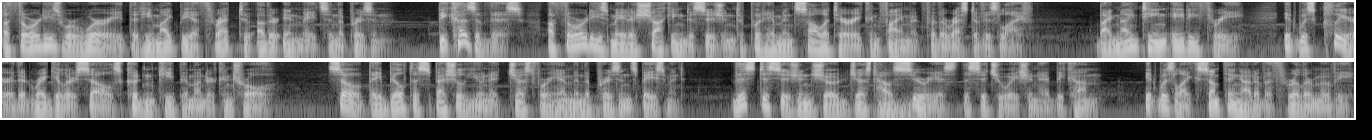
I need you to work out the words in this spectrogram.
authorities were worried that he might be a threat to other inmates in the prison. Because of this, authorities made a shocking decision to put him in solitary confinement for the rest of his life. By 1983, it was clear that regular cells couldn't keep him under control. So they built a special unit just for him in the prison's basement. This decision showed just how serious the situation had become. It was like something out of a thriller movie,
